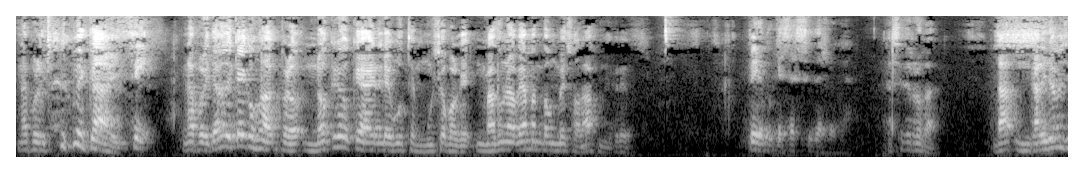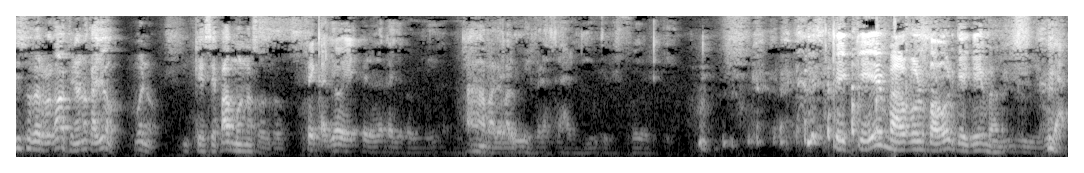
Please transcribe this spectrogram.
Napolitano de Kai. Sí. Napolitano de Kai con Pero no creo que a él le gusten mucho porque más de una vez ha mandado un beso a Daphne, creo. Pero porque se hace de rogar. Hace de rogar. Da, Gali también se hizo de rogar, al final no cayó. Bueno, que sepamos nosotros. Se cayó él, pero no cayó conmigo. Ah, vale, vale. Mis brazos ardientes de fuego. que quema, por favor, que quema. Ya.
